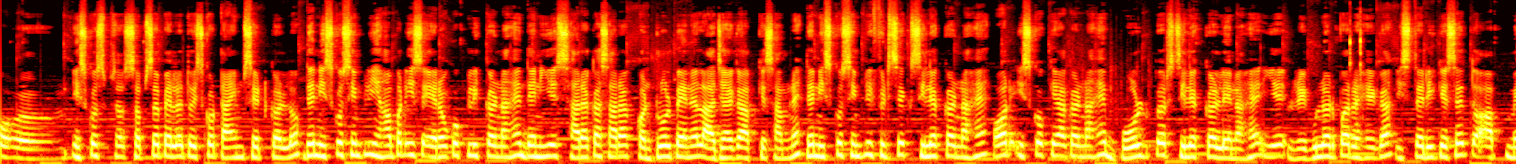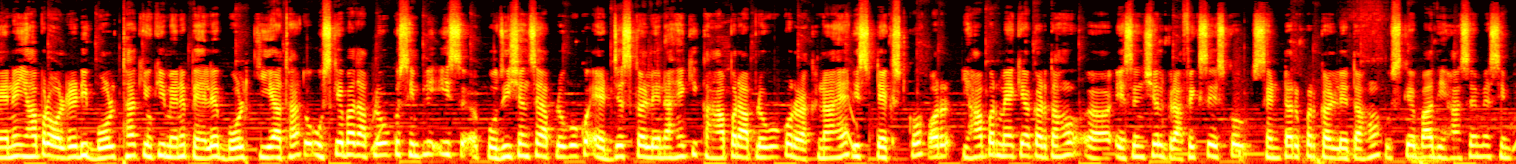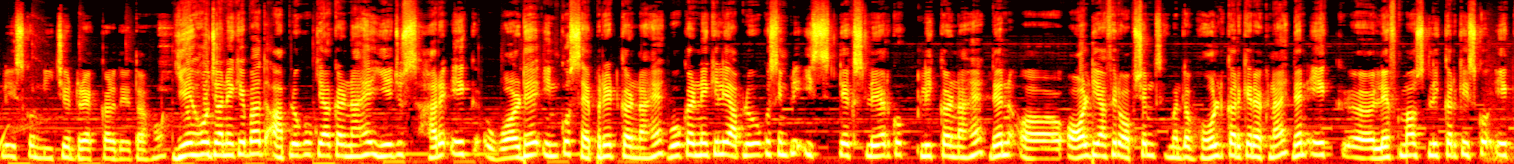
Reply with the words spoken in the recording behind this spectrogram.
इसको सबसे पहले तो इसको टाइम सेट कर लो। देन इसको सिंपली यहाँ पर इस एरो को क्लिक करना है। देन ये सारा का सारा कंट्रोल पैनल आ जाएगा आपके सामने। देन इसको सिंपली फिर से सिलेक्ट करना है और इसको क्या करना है? बोल्ड पर सिलेक्ट कर लेना है। ये रेगुलर पर रहेगा इस तरीके से। तो आप, मैंने यहाँ पर ऑलरेडी बोल्ड था क्योंकि मैंने पहले बोल्ड किया था। तो उसके बाद आप लोगों को सिंपली इस पोजीशन से आप लोगों को एडजस्ट कर लेना है कि कहाँ पर आप लोगों को रखना है इस टेक्स्ट को। और यहाँ पर मैं क्या करता हूँ एसेंशियल ग्राफिक्स से इसको सेंटर पर कर लेता हूँ। उसके बाद यहाँ से मैं सिंपली इसको नीचे ड्रैग कर देता हूँ। ये हो जाने के बाद आप लोगों को क्या करना है, ये जो हर एक वर्ड है, इनको सेपरेट करना है। वो करने के लिए आप लोगों को सिंपली इस टेक्स्ट लेयर को क्लिक करना है। देन ऑल्ट या फिर ऑप्शन मतलब होल्ड करके रखना है। देन एक लेफ़्ट माउस क्लिक करके इसको एक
